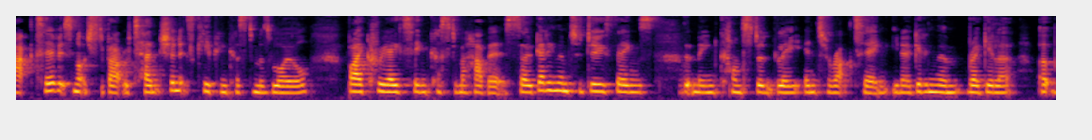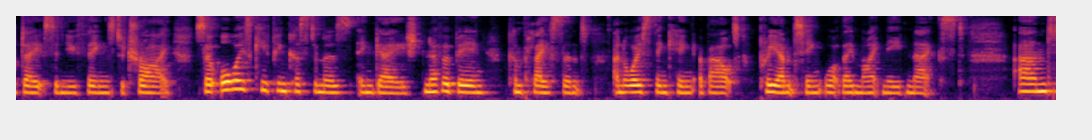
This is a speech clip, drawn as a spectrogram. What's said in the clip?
active. It's not just about retention, it's keeping customers loyal by creating customer habits. So, getting them to do things that mean constantly interacting, you know, giving them regular updates and new things to try. So, always keeping customers engaged, never being complacent, and always thinking about preempting what they might need next. And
